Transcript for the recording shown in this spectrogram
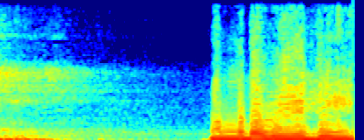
നമ്മുടെ വേദി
